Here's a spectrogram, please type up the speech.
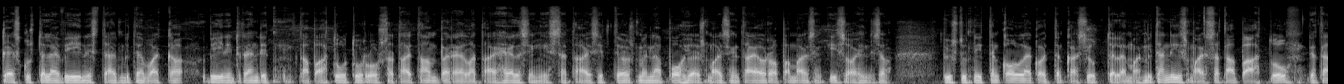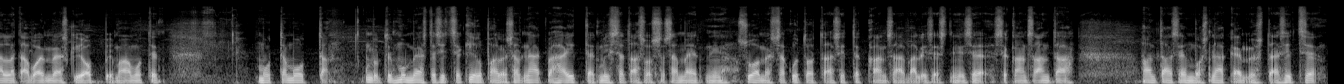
keskustelemaan viinistä, että miten vaikka viinitrendit tapahtuu Turussa tai Tampereella tai Helsingissä tai sitten jos mennään pohjoismaisiin tai eurooppamaisiin kisoihin, niin sä pystyt niiden kollegoiden kanssa juttelemaan, mitä niissä maissa tapahtuu. Ja tällä tavoin myöskin oppimaan, mutta, mutta, mutta, mutta mun mielestä sitten se kilpailu, sä näet vähän itse, että missä tasossa sä menet, niin Suomessa kuin tota, sitten kansainvälisesti, niin se, se kanssa antaa antaa semmoista näkemystä. Ja sitten se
